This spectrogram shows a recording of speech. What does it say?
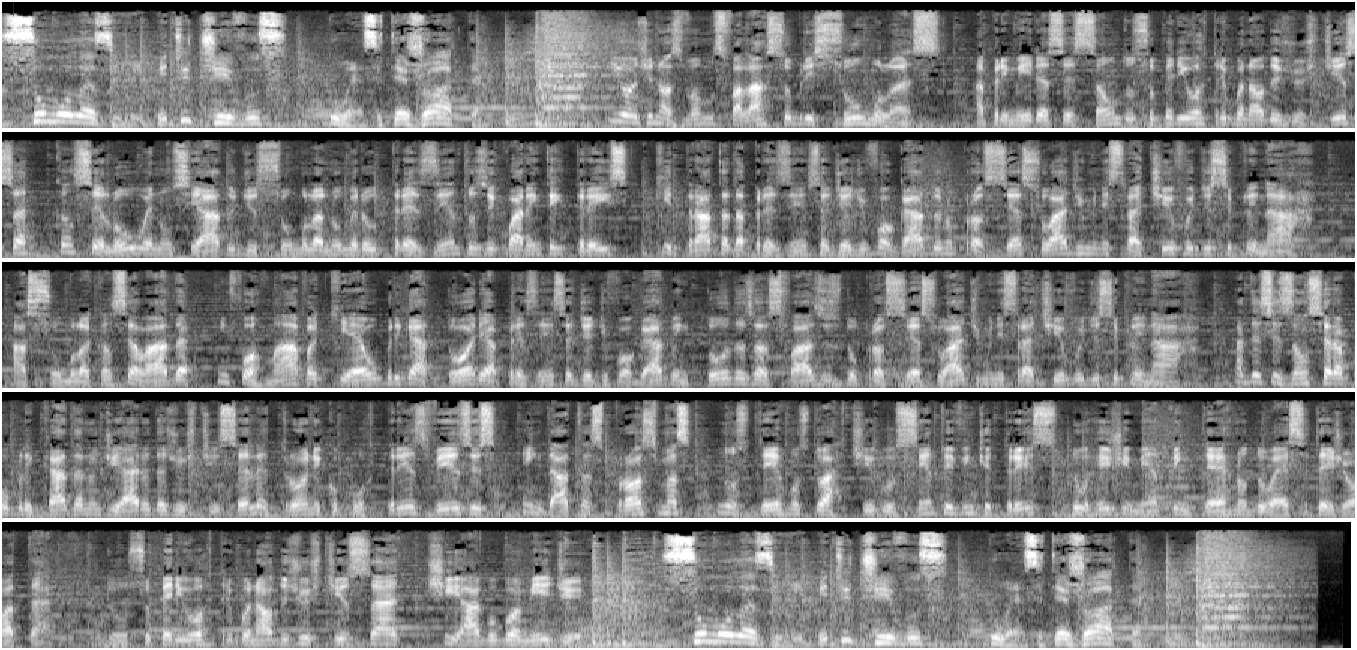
súmulas e repetitivos do STJ. E hoje nós vamos falar sobre súmulas. A primeira sessão do Superior Tribunal de Justiça cancelou o enunciado de súmula número 343, que trata da presença de advogado no processo administrativo disciplinar. A súmula cancelada informava que é obrigatória a presença de advogado em todas as fases do processo administrativo disciplinar. A decisão será publicada no Diário da Justiça Eletrônico por três vezes em datas próximas, nos termos do artigo 123 do Regimento Interno do STJ. Do Superior Tribunal de Justiça, Tiago Gomide. Súmulas e repetitivos do STJ.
